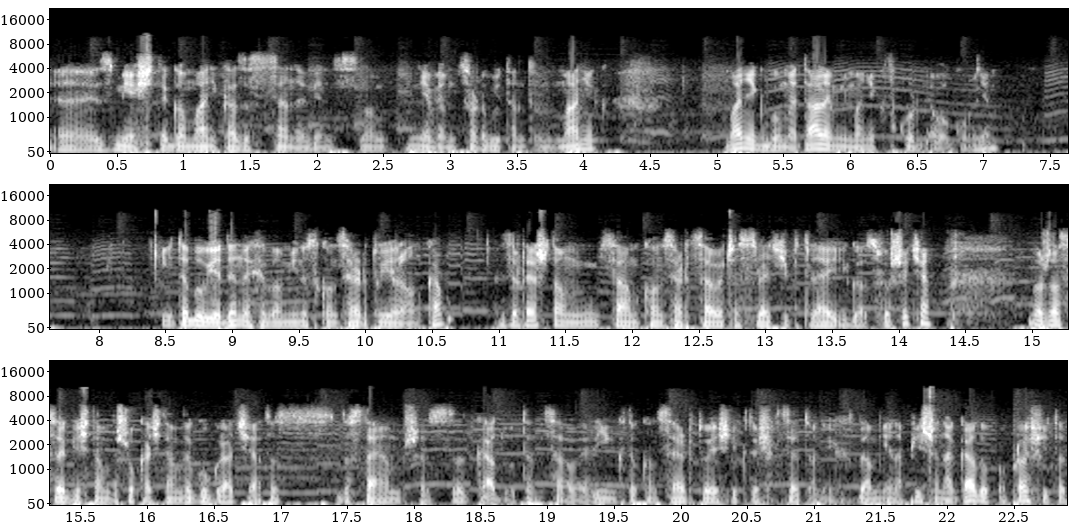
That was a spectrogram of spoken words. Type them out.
e, zmieść tego Mańka ze sceny, więc no nie wiem, co robił ten, ten Maniek. Maniek był metalem i Maniek wkurwiał ogólnie. I to był jedyny chyba minus koncertu Jelonka. Zresztą sam koncert cały czas leci w tle i go słyszycie. Można sobie gdzieś tam wyszukać, tam wygooglać. Ja to dostałem przez gadu ten cały link do koncertu. Jeśli ktoś chce, to niech do mnie napisze na gadu, poprosi, to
